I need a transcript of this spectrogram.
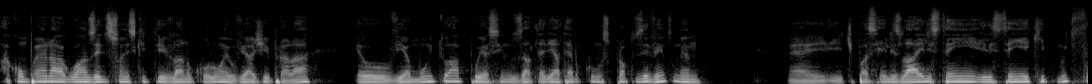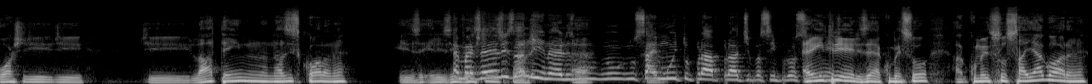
acompanhando algumas edições que teve lá no Colón, eu viajei pra lá, eu via muito apoio, assim, dos atletas e até com os próprios eventos mesmo. Né? E, e, tipo assim, eles lá, eles têm, eles têm equipe muito forte de, de, de- Lá tem nas escolas, né? Eles, eles É, mas é eles ali, né? Eles É. não, não, não saem muito pra, pra, tipo assim, pro É ocidente. entre eles, é. Começou, a- começou a sair agora, né?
